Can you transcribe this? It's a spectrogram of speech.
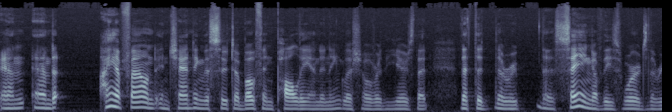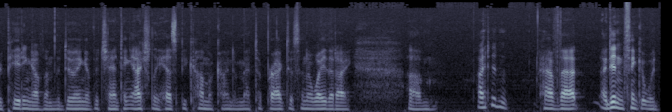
And, and I have found in chanting the sutta both in Pali and in English over the years that that the the, re- the saying of these words, the repeating of them, the doing of the chanting, actually has become a kind of metta practice in a way that I um, I didn't have that. I didn't think it would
